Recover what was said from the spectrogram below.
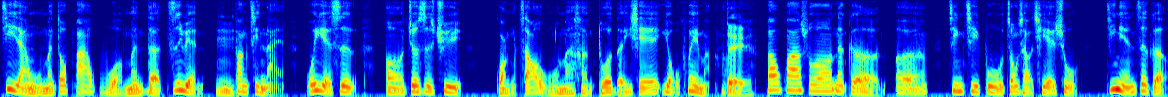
既然我们都把我们的资源嗯放进来，嗯、我也是呃，就是去广招我们很多的一些友会嘛。对，包括说那个呃，经济部中小企业处今年这个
